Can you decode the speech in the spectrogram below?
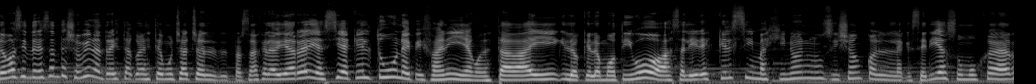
Lo más interesante, yo vi una entrevista con este muchacho, el personaje de la vida real, y decía que él tuvo una epifanía cuando estaba ahí, y lo que lo motivó a salir es que él se imaginó en un sillón con la que sería su mujer,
